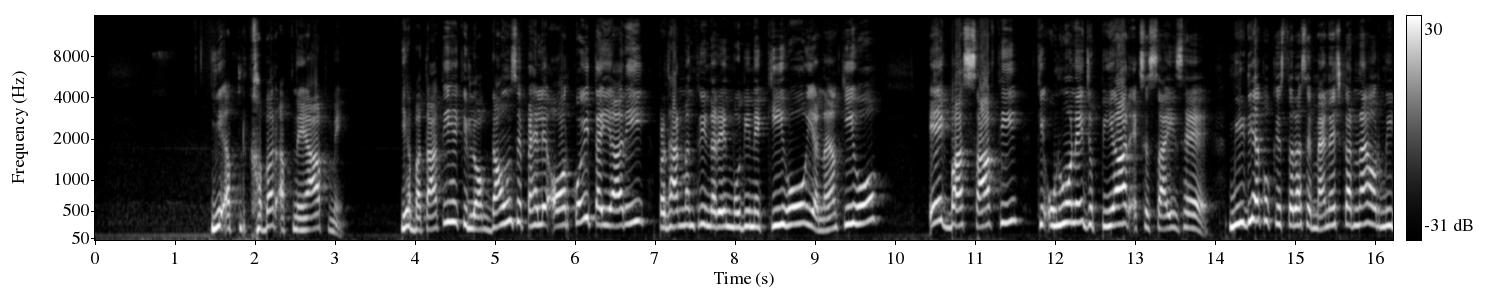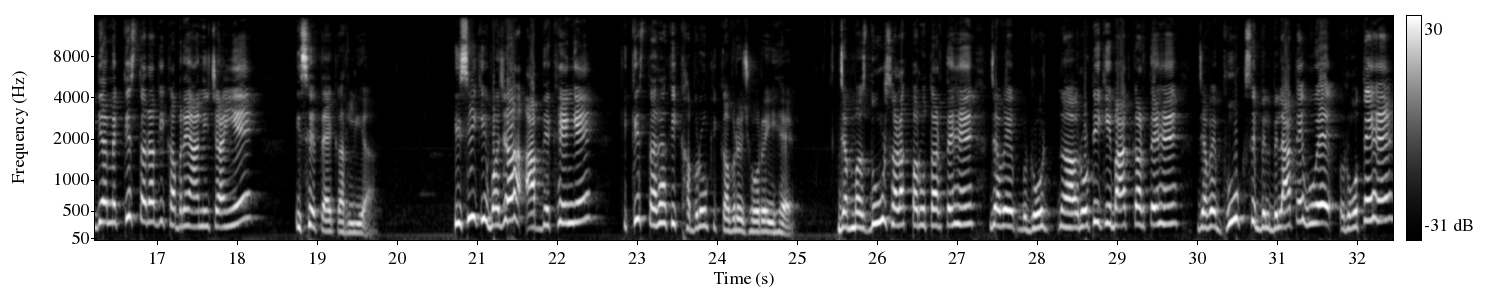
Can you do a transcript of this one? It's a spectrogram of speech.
ये अप, खबर अपने आप में यह बताती है कि लॉकडाउन से पहले और कोई तैयारी प्रधानमंत्री नरेंद्र मोदी ने की हो या ना की हो एक बात साफ़ थी कि उन्होंने जो पीआर एक्सरसाइज है मीडिया को किस तरह से मैनेज करना है और मीडिया में किस तरह की खबरें आनी चाहिए इसे तय कर लिया। इसी की वजह आप देखेंगे कि किस तरह की खबरों की कवरेज हो रही है। जब मजदूर सड़क पर उतरते हैं जब वे रो, रोटी की बात करते हैं जब वे भूख से बिलबिलाते हुए रोते हैं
